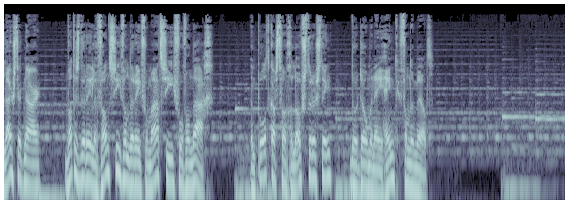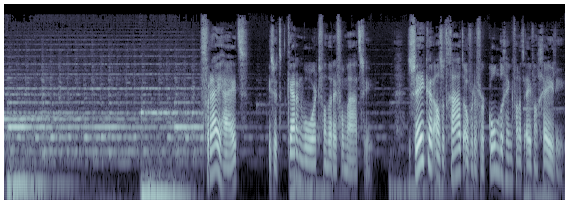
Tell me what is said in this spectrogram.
luistert naar Wat is de relevantie van de Reformatie voor vandaag? Een podcast van Geloofsterusting door dominee Henk van der Meld. Vrijheid is het kernwoord van de Reformatie. Zeker als het gaat over de verkondiging van het Evangelie.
